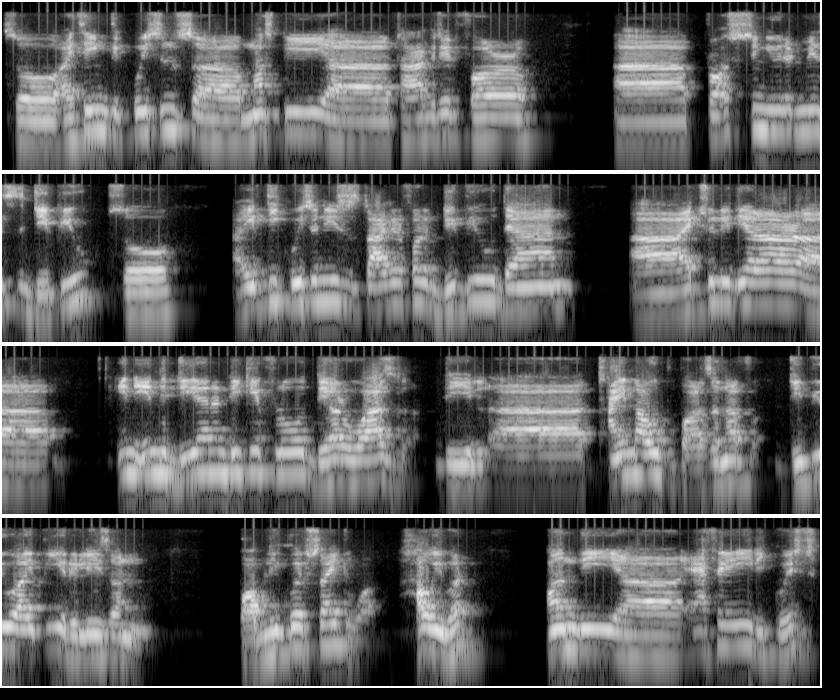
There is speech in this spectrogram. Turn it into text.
So I think the questions uh, must be uh, targeted for uh, processing unit means the DPU. So uh, if the question is targeted for DPU, then actually there are in in the DNNDK flow there was the timeout version of DPU IP released on public website. However, on the uh, FAE request,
